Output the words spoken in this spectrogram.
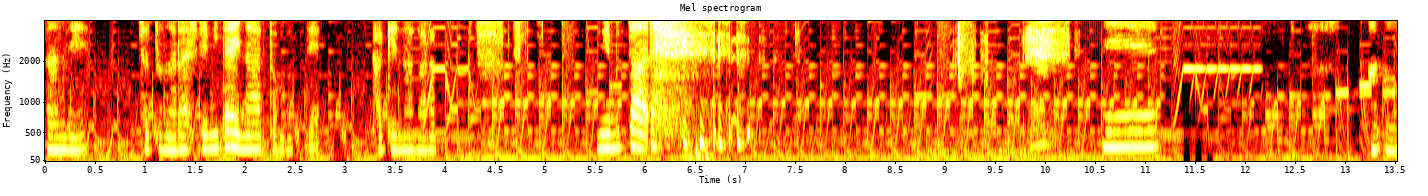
なんで、ちょっと鳴らしてみたいなと思って、かけながら。眠たい。ねえ。あの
